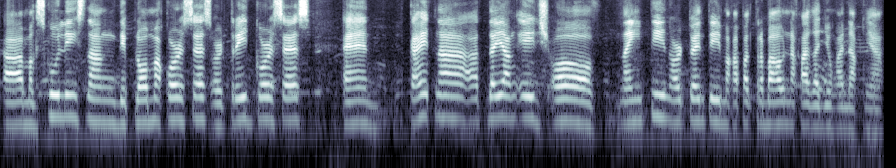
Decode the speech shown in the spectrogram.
ah, mag-schoolings ng diploma courses or trade courses, and kahit na at the young age of 19 or 20, makapagtrabaho na kagad yung anak niya,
